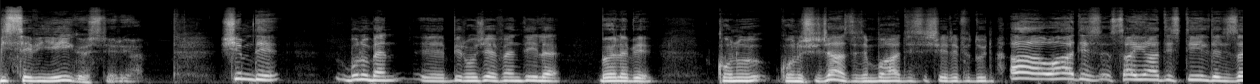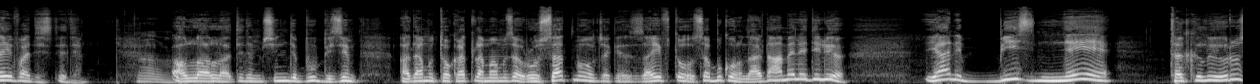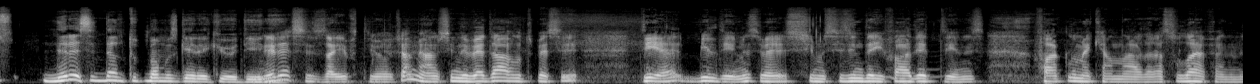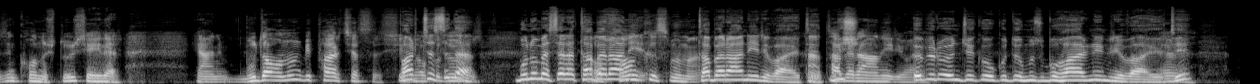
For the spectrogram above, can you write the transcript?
bir seviyeyi gösteriyor. Şimdi bunu ben e, bir hoca efendiyle böyle bir konu konuşacağız dedim. Bu hadisi şerifi duydum. Aa o hadis sayı hadis değil dedi. Zayıf hadis dedim. Allah. Allah Allah dedim. Şimdi bu bizim adamı tokatlamamıza ruhsat mı olacak? Yani zayıf da olsa bu konularda amel ediliyor. Yani biz neye takılıyoruz? Neresinden tutmamız gerekiyor dini? Neresi zayıf diyor hocam? Yani şimdi veda hutbesi diye bildiğimiz ve şimdi sizin de ifade ettiğiniz farklı mekanlarda Resulullah Efendimizin konuştuğu şeyler. Yani bu da onun bir parçası. Şimdi Parçası da okuduğumuz- bunu mesela Taberani kısmı mı? Taberani rivayet Ha, etmiş. Taberani rivayet. Öbür önceki okuduğumuz Buhari'nin rivayeti. Evet.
